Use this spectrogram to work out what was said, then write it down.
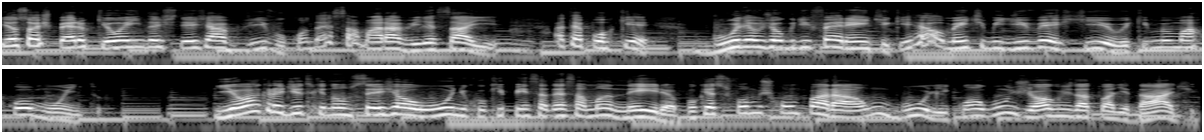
E eu só espero que eu ainda esteja vivo quando essa maravilha sair. Até porque Bully é um jogo diferente que realmente me divertiu e que me marcou muito. E eu acredito que não seja o único que pensa dessa maneira, porque se formos comparar um Bully com alguns jogos da atualidade,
